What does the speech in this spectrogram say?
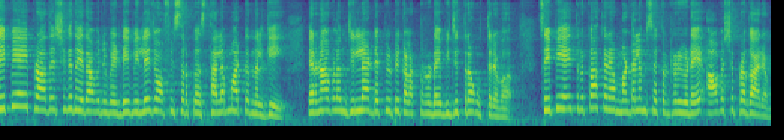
സി പി ഐ പ്രാദേശിക നേതാവിന് വേണ്ടി വില്ലേജ് ഓഫീസർക്ക് സ്ഥലം മാറ്റം നൽകി. എറണാകുളം ജില്ലാ ഡെപ്യൂട്ടി കളക്ടറുടെ വിചിത്ര ഉത്തരവ്. സി പി ഐ തൃക്കാക്കര മണ്ഡലം സെക്രട്ടറിയുടെ ആവശ്യപ്രകാരം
